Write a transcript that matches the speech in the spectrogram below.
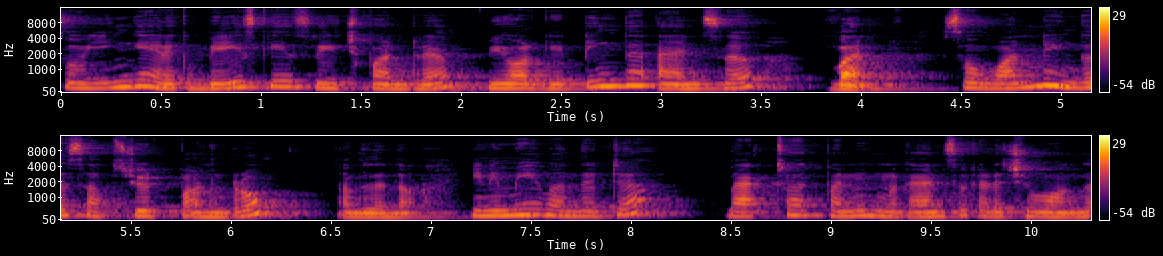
ஸோ இங்கே எனக்கு பேஸ் கேஸ் ரீச் பண்ணுறேன் you are getting the answer one so one இங்கே சப்ஸ்டியூட் பண்ணுறோம் அவ்வளோதான் இனிமேல் வந்துட்டு பேக் ட்ராக் பண்ணி நம்மளுக்கு ஆன்சர் கிடச்சிருவாங்க.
